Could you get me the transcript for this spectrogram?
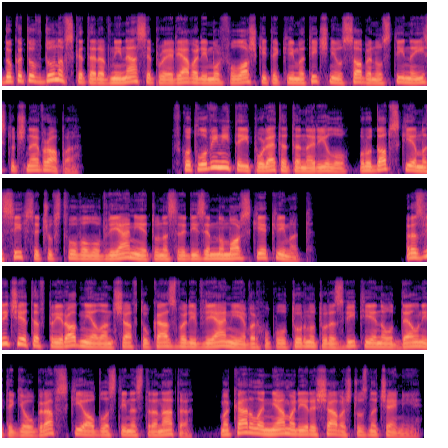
Докато в Дунавската равнина се проявявали морфоложките климатични особености на източна Европа. В котловините и полетата на Рило, Родопския масив се чувствувало влиянието на средиземноморския климат. Различията в природния ландшафт оказвали влияние върху културното развитие на отделните географски области на страната, макар ла нямали решаващо значение.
